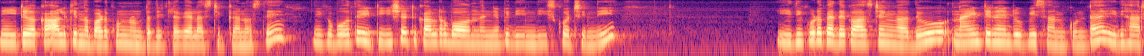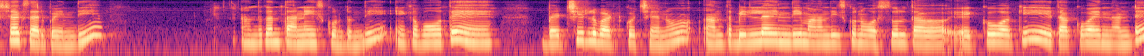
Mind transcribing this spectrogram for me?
నీట్గా కాలు కింద పడకుండా ఉంటుంది ఇట్లా ఎలాస్టిక్ కానీ వస్తే. ఇకపోతే ఈ టీషర్ట్ కలర్ బాగుందని చెప్పి దీన్ని తీసుకొచ్చింది. ఇది కూడా పెద్ద కాస్ట్ ఏం కాదు. నైంటీ నైన్ రూపీస్ అనుకుంటా. ఇది హర్షాకి సరిపోయింది. అందుకని తనే వేసుకుంటుంది ఇకపోతే బెడ్షీట్లు పట్టుకొచ్చాను. అంత బిల్ అయింది. మనం తీసుకున్న వస్తువులు త ఎక్కువకి తక్కువ అయిందంటే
